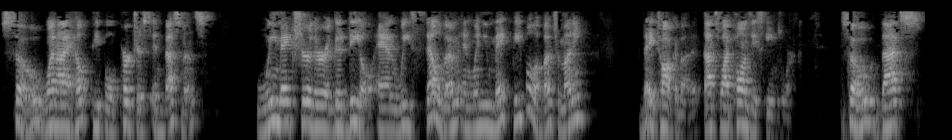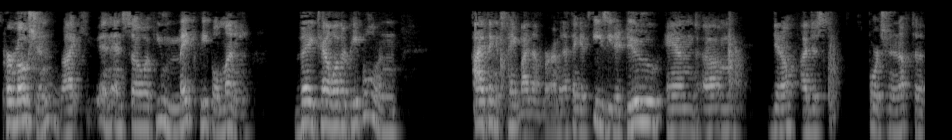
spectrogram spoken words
So when I help people purchase investments, we make sure they're a good deal and we sell them. And when you make people a bunch of money, they talk about it. That's why Ponzi schemes work. So that's promotion, right? And, and so if you make people money, they tell other people and I think it's paint by number. I mean, I think it's easy to do and, um, you know, I'm just fortunate enough to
